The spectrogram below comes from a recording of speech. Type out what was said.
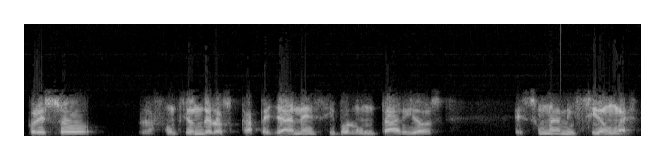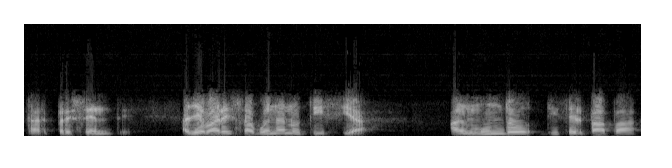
Por eso la función de los capellanes y voluntarios es una misión a estar presente, a llevar esa buena noticia al mundo, dice el Papa,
